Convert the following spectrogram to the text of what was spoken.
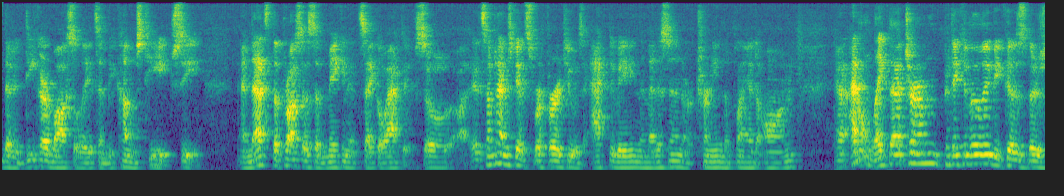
that it decarboxylates and becomes THC. And that's the process of making it psychoactive. So uh, it sometimes gets referred to as activating the medicine or turning the plant on. And I don't like that term particularly because there's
